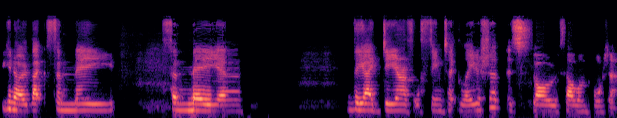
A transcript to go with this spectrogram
you know, like for me, for me, and the idea of authentic leadership is so, so important.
